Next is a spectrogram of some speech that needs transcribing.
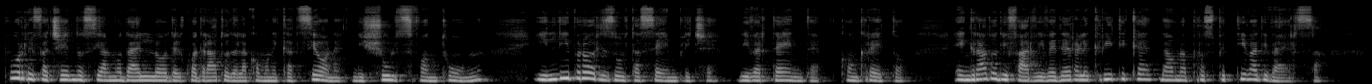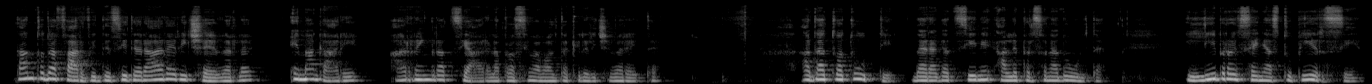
Pur rifacendosi al modello del quadrato della comunicazione di Schulz von Thun, il libro risulta semplice, divertente, concreto e in grado di farvi vedere le critiche da una prospettiva diversa, tanto da farvi desiderare riceverle e magari a ringraziare la prossima volta che le riceverete. Adatto a tutti, dai ragazzini alle persone adulte. Il libro insegna a stupirsi,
